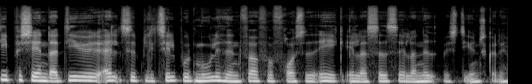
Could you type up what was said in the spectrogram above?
De patienter, de vil altid blive tilbudt muligheden for at få frosset æg eller sædceller ned, hvis de ønsker det.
